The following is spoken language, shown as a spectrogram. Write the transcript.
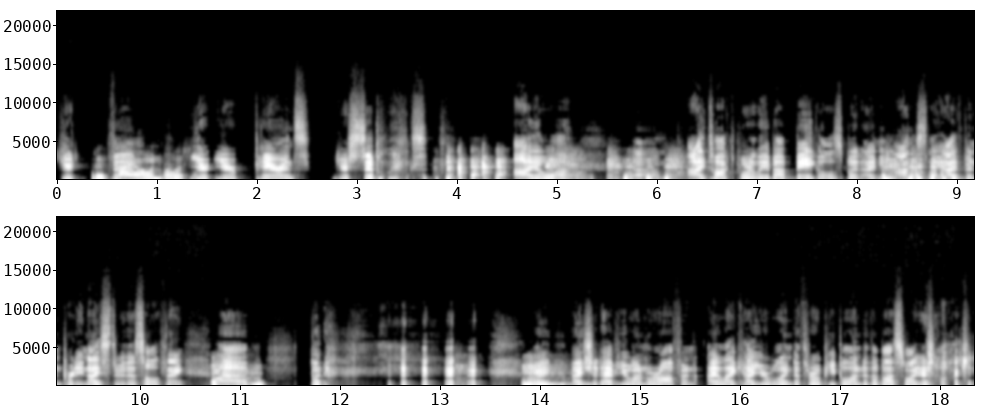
your It's my own volition. your your parents, your siblings, Iowa. Um, I talked poorly about bagels, but I mean, honestly, I've been pretty nice through this whole thing. Um, but I, I should have you on more often. I like how you're willing to throw people under the bus while you're talking.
